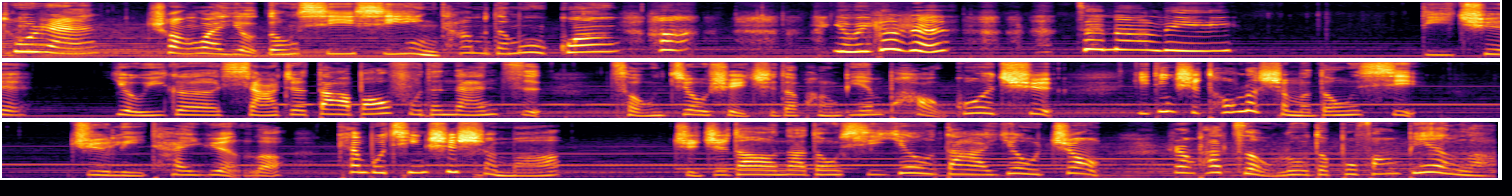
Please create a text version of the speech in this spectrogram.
突然，窗外有东西吸引他们的目光。哈，有一个人在那里。的确，有一个夹着大包袱的男子从旧水池的旁边跑过去，一定是偷了什么东西。距离太远了，看不清是什么。只知道那东西又大又重，让他走路都不方便了。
